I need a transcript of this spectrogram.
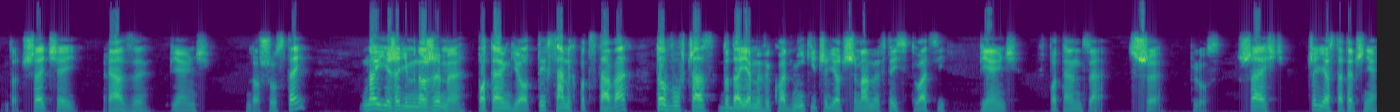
do trzeciej razy 5 do szóstej. No i jeżeli mnożymy potęgi o tych samych podstawach, to wówczas dodajemy wykładniki, czyli otrzymamy w tej sytuacji 5 w potędze 3 plus 6, czyli ostatecznie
